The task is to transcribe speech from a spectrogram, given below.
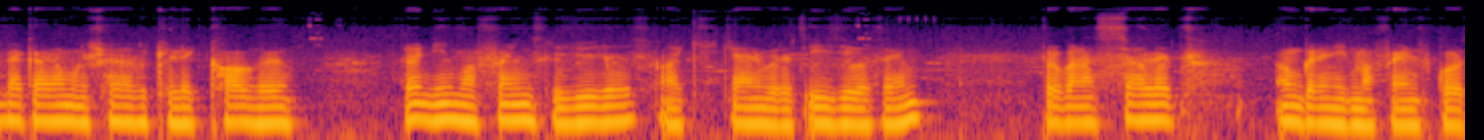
welcome back guys, I'm going to show you how to collect cargo. I don't need my friends to do this, like you can but it's easy with them. But when I sell it, I'm going to need my friends because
